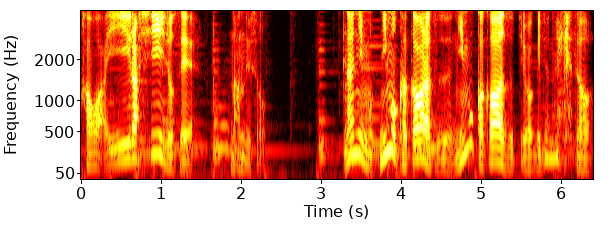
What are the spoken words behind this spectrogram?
可愛いらしい女性なんですよ。何も、にもかかわらず、にもかかわらずっていうわけじゃないけど、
